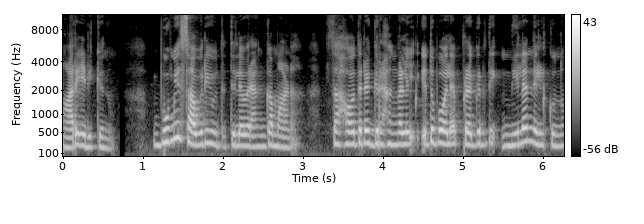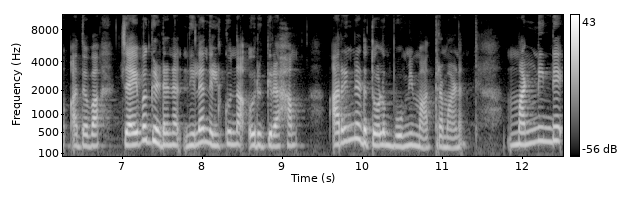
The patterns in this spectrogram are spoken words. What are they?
മാറിയിരിക്കുന്നു. ഭൂമി സൗരയുദ്ധത്തിലെ ഒരു അംഗമാണ് സഹോദര ഗ്രഹങ്ങളിൽ ഇതുപോലെ പ്രകൃതി നിലനിൽക്കുന്നു അഥവാ ജൈവഘടന നിലനിൽക്കുന്ന ഒരു ഗ്രഹം അറിഞ്ഞിടത്തോളം ഭൂമി മാത്രമാണ്. മണ്ണിന്റെ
